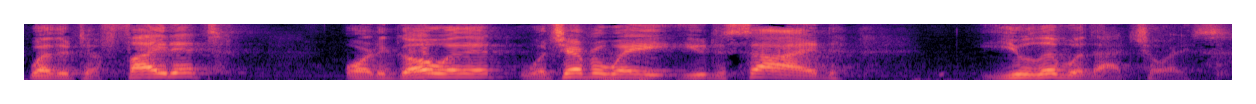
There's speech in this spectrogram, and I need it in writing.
whether to fight it or to go with it, whichever way you decide, you live with that choice.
